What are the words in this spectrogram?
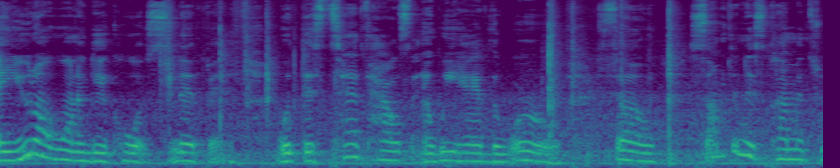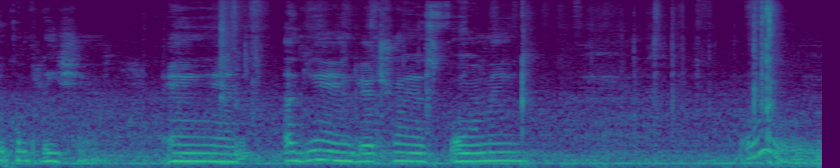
And you don't want to get caught slipping with this 10th house and we have the world. So something is coming to completion. And again, you're transforming. Ooh,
